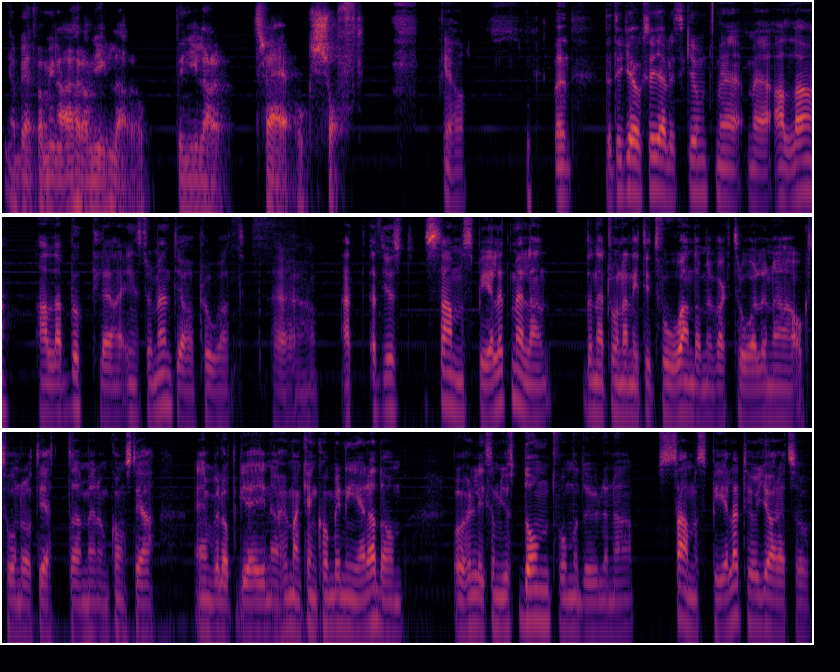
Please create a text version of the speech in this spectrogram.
jag vet vad mina öron gillar och den gillar trä och tjoff. Ja, men det tycker jag också är jävligt skumt med, med alla, alla buckla-instrument jag har provat. Eh, att, att just samspelet mellan den här 292an med vaktrolerna och 281 med de konstiga envelope-grejerna. Hur man kan kombinera dem och hur liksom just de två modulerna samspelar till att göra ett så,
